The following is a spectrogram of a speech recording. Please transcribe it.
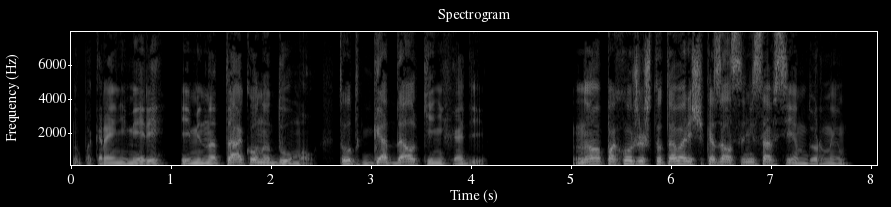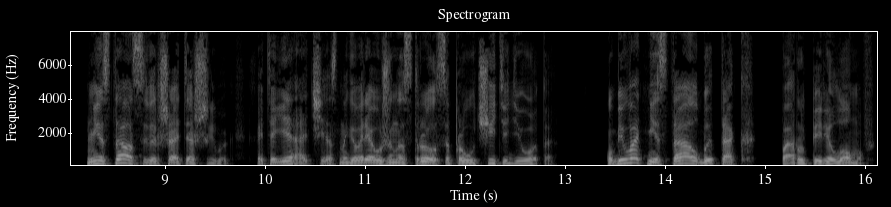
Ну, по крайней мере, именно так он и думал. Тут к гадалке не ходи. Но похоже, что товарищ оказался не совсем дурным. Не стал совершать ошибок, хотя я, честно говоря, уже настроился проучить идиота. Убивать не стал бы, так пару переломов.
